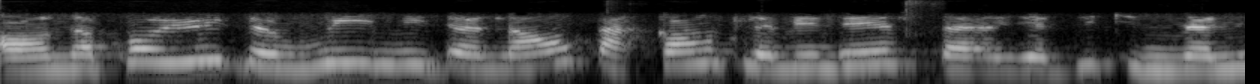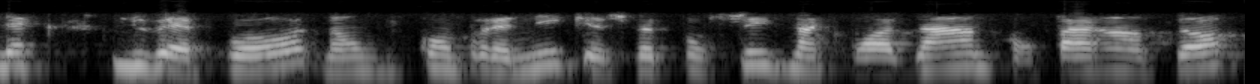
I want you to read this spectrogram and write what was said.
On n'a pas eu de oui ni de non. Par contre, le ministre, euh, il a dit qu'il ne l'excluait pas. Donc, vous comprenez que je vais poursuivre ma croisade pour faire en sorte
